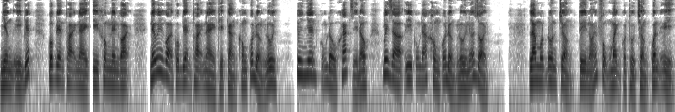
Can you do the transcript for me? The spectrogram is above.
nhưng y biết cuộc điện thoại này y không nên gọi. Nếu y gọi cuộc điện thoại này thì càng không có đường lui. Tuy nhiên cũng đâu khác gì đâu, bây giờ y cũng đã không có đường lui nữa rồi. Là một đồn trưởng, tuy nói phụng mệnh của thủ trưởng quân ủy,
